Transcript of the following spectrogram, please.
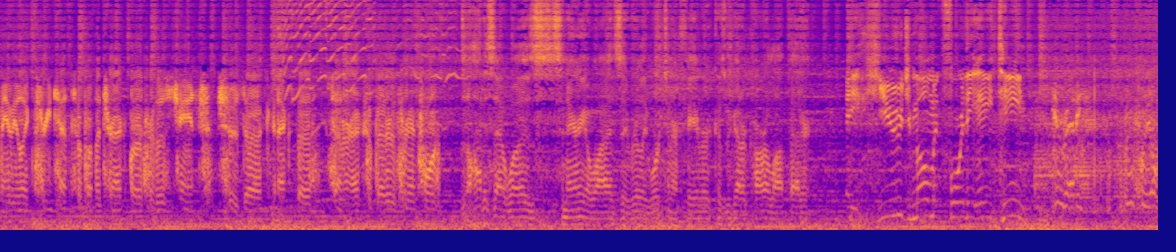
Maybe like three tenths up on the track bar for this change. Should uh, connect the center exit better, three and four. Odd as that was, scenario-wise, it really worked in our favor because we got our car a lot better. A huge moment for the 18. You ready? Loose wheel.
